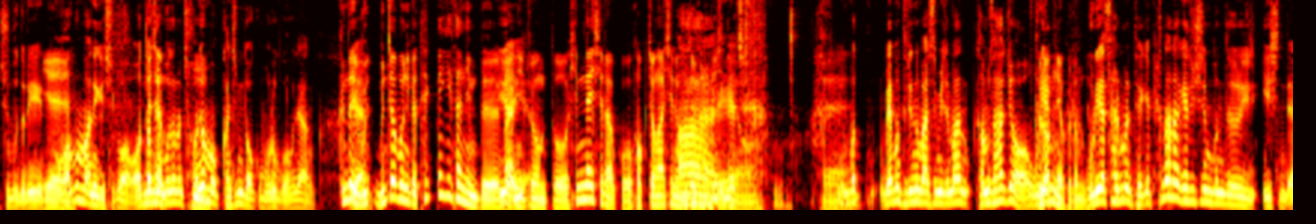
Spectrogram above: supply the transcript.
주부들이 예. 너무 많이 계시고 어떤 참- 주부들은 전혀 음. 뭐 관심도 없고 모르고 그냥 근데 예. 문- 문자 보니까 택배 기사님들 예, 많이 예. 좀또 힘내시라고 걱정하시는 분들 아, 많으시네요. 예. 뭐 매번 드리는 말씀이지만 감사하죠. 우리의 그럼요, 그럼요. 우리의 삶을 되게 편안하게 해주시는 분들이신데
